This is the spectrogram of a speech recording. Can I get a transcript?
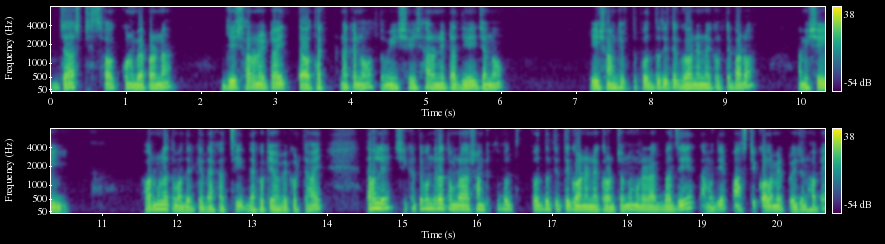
জাস্ট সব কোনো ব্যাপার না, যে সারণীটাই দেওয়া থাক না কেন, তুমি সেই সারণীটা দিয়েই যেন এই সংক্ষিপ্ত পদ্ধতিতে গণ নির্ণয় করতে পারো। আমি সেই ফর্মুলা তোমাদেরকে দেখাচ্ছি, দেখো কীভাবে করতে হয়। তাহলে, শিক্ষার্থী বন্ধুরা, তোমরা সংক্ষিপ্ত পদ্ধতিতে গণনা করার জন্য মনে রাখবা যে আমাদের পাঁচটি কলামের প্রয়োজন হবে।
